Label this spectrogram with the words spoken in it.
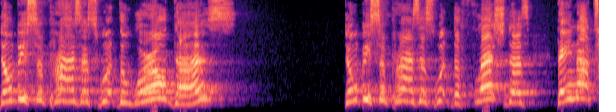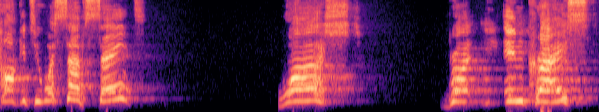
Don't be surprised that's what the world does. Don't be surprised that's what the flesh does. They not talking to you. What's up, saint? Washed, brought in Christ.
